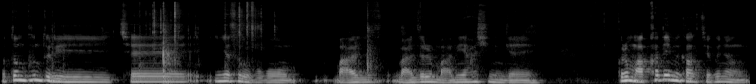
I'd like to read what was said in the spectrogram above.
어떤 분들이 제 이 녀석을 보고 말, 말들을 많이 하시는 게 그럼 아카데미 과학제 그냥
